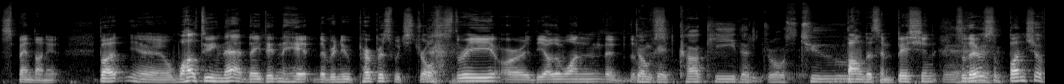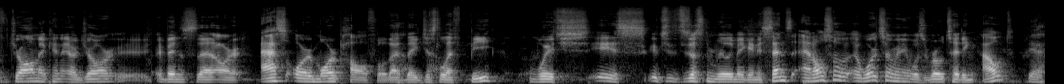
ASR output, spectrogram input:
spent on it. But you know, while doing that, they didn't hit the renewed purpose, which draws three, or the other one, the Don't get cocky. That draws two. boundless ambition. So there's a bunch of draw mechanic or draw uh, events that are as or more powerful that they just left be, which is it just doesn't really make any sense. And also, award ceremony was rotating out, Yeah.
